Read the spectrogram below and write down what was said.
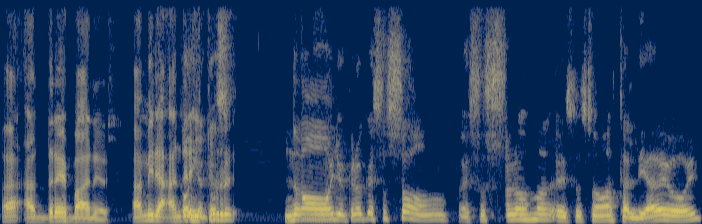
Andrés Banner. Ah, mira, Andrés, No, yo creo que esos son, esos son, los, esos son hasta el día de hoy.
